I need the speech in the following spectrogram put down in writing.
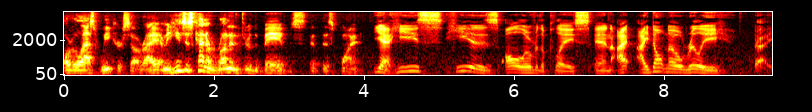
over the last week or so, right? I mean, he's just kind of running through the babes at this point. yeah, he's he is all over the place, and I I don't know really. I,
